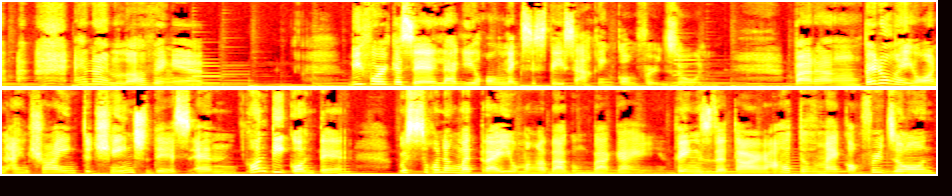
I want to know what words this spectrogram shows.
And I'm loving it. Before kasi, lagi akong nagsistay sa aking comfort zone. Parang, pero ngayon, I'm trying to change this and konti-konti, gusto ko nang matry yung mga bagong bagay. Things that are out of my comfort zone,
